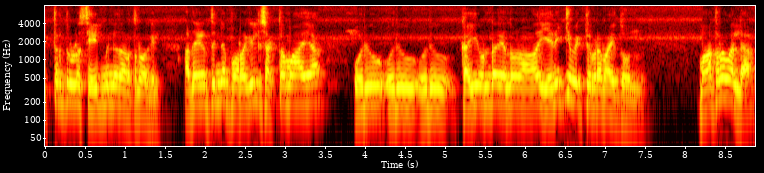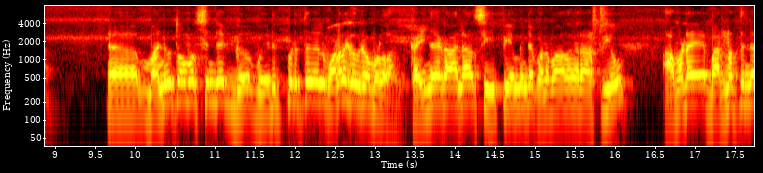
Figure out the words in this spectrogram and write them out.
ഇത്തരത്തിലുള്ള സ്റ്റേറ്റ്മെന്റ് നടത്തണമെങ്കിൽ അദ്ദേഹത്തിന്റെ പുറകിൽ ശക്തമായ ഒരു ഒരു ഒരു കൈയുണ്ട് എന്നതാണ് എനിക്ക് വ്യക്തിപരമായി തോന്നുന്നത്. മാത്രമല്ല മനു തോമസിന്റെ വെളിപ്പെടുത്തലുകൾ വളരെ ഗൗരവമുള്ളതാണ്. കഴിഞ്ഞ കാല സി പി എമ്മിന്റെ കൊലപാതക രാഷ്ട്രീയവും അവിടെ ഭരണത്തിന്റെ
